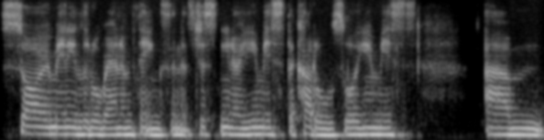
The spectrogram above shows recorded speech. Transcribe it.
so many little random things and it's just you know you miss the cuddles or you miss um,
